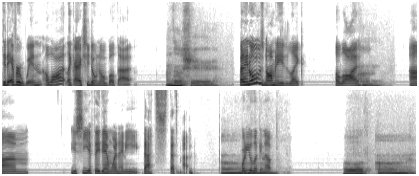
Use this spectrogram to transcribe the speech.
did it ever win a lot? Like i actually don't know about that. I'm not sure. but i know it was nominated like a lot. Um, um you see if they didn't win any that's that's bad. What are you looking up? um, Hold on.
